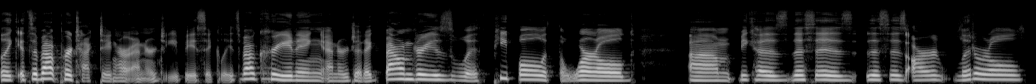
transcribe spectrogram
like, it's about protecting our energy, basically. It's about creating energetic boundaries with people, with the world, um, because this is this is our literal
